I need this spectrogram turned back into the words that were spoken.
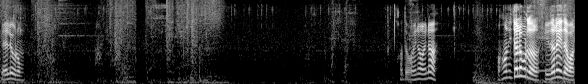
Geliyorum. Hadi oyna oyna. Aha Nidale burada. Nidale'yi de var.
